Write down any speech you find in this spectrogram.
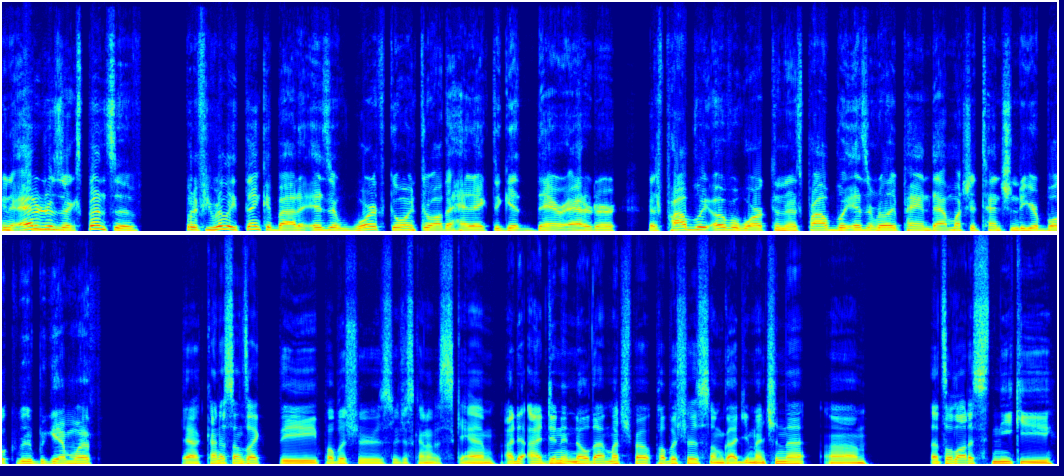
you know editors are expensive but if you really think about it is it worth going through all the headache to get their editor that's probably overworked and that's probably isn't really paying that much attention to your book to begin with Yeah, kind of sounds like the publishers are just kind of a scam. I, d- I didn't know that much about publishers, so I'm glad you mentioned that. Um, that's a lot of sneaky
